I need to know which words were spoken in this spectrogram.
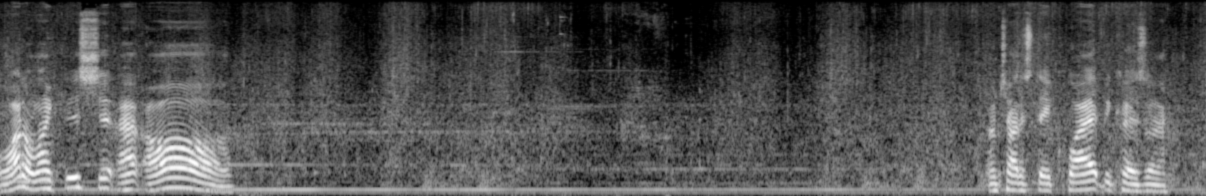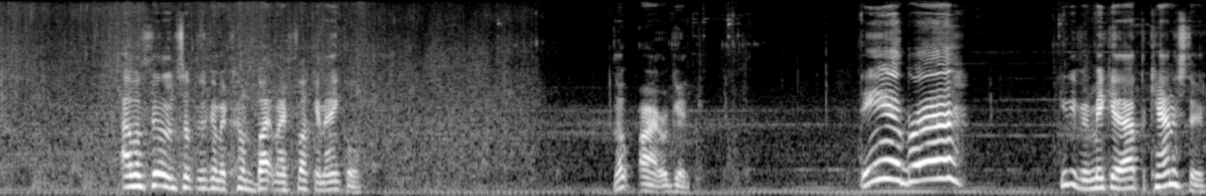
Oh, I don't like this shit at all. I'm trying to stay quiet because uh, I have a feeling something's gonna come bite my fucking ankle. Nope. All right, we're good. Damn, bruh. You didn't even make it out the canister.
